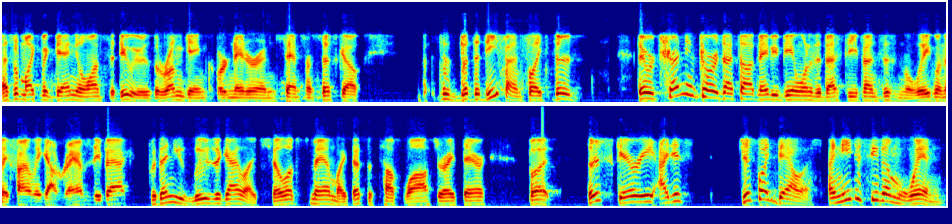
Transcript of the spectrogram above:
that's what Mike McDaniel wants to do. He was the run game coordinator in San Francisco. But the, but the defense, like, they're they were trending towards I thought maybe being one of the best defenses in the league when they finally got Ramsey back. But then you lose a guy like Phillips, man, like that's a tough loss right there. But they're scary. I just just like Dallas, I need to see them win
